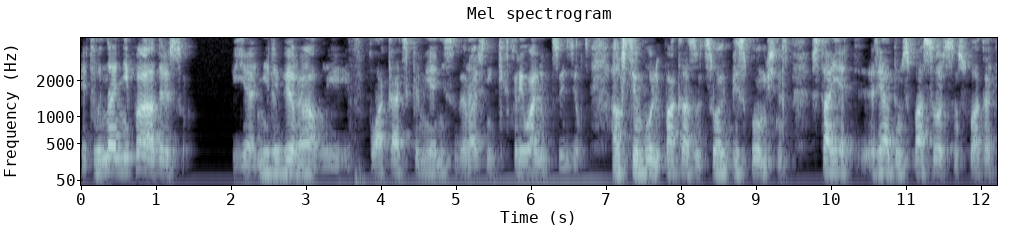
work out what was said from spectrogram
Это вы на не по адресу. Я не либерал, и плакатиками я не собираюсь никаких революций делать. А уж тем более показывать свою беспомощность, стоять рядом с посольством, с плакатом.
